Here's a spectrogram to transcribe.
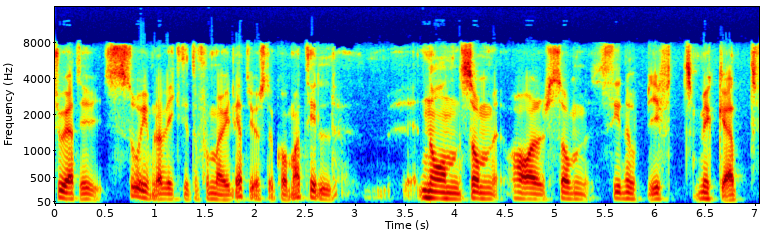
tror jag att det är så himla viktigt att få möjlighet just att komma till någon som har som sin uppgift mycket att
